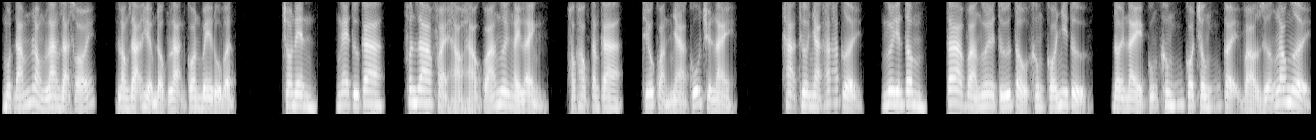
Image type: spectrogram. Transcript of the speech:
một đám lòng lang dạ sói, lòng dạ hiểm độc lạn con bê đồ vật. Cho nên, nghe tứ ca, phân ra phải hảo hảo quá ngươi ngày lành, học học tam ca, thiếu quản nhà cũ chuyện này. Hạ thừa nhạc hắc hắc cười, ngươi yên tâm, ta và ngươi tứ tẩu không có nhi tử, đời này cũng không có trông cậy vào dưỡng lão người,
